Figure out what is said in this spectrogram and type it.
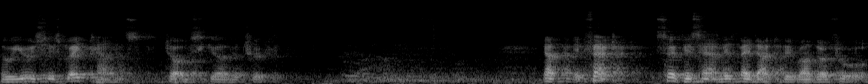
who used his great talents to obscure the truth. Now, in fact, Soapy Sam is made out to be rather a fool,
